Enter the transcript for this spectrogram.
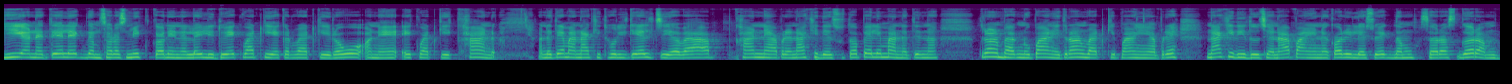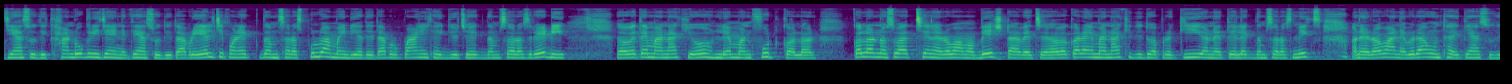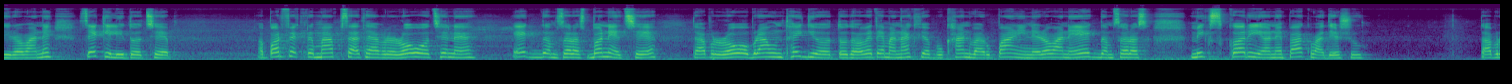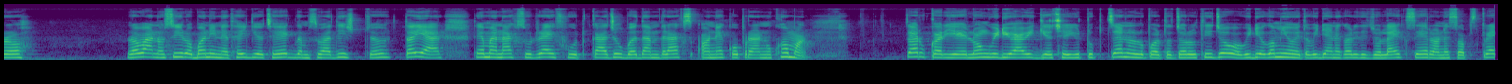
ઘી અને તેલ એકદમ સરસ મિક્સ કરીને લઈ લીધું. એક વાટકી એક વાટકી રવો અને એક વાટકી ખાંડ. અને તેમાં નાખી થોડીક એલચી હવે આ ખાંડને આપણે નાખી દઈશું તપેલીમાં અને તેના ત્રણ ભાગનું પાણી, ત્રણ વાટકી પાણી આપણે નાખી દીધું છે. અને આ પાણીને કરી લેશું એકદમ સરસ ગરમ. જ્યાં સુધી ખાંડ ઓગળી જાય ને ત્યાં સુધી. તો આપણે એલચી પણ એકદમ સરસ ફૂલવા માંડી હતી. તો આપણું પાણી થઈ ગયું છે એકદમ સરસ રેડી તો હવે તેમાં નાખ્યો લેમન ફૂડ કલર કલરનો સ્વાદ છે ને રવામાં બેસ્ટ આવે છે. હવે કડાઈમાં નાખી દીધું આપણે ઘી અને તેલ એકદમ સરસ મિક્સ અને રવાને બ્રાઉન થાય ત્યાં સુધી રવાને શેકી લીધો છે. પરફેક્ટ માપ સાથે આપણો રવો છે ને, એકદમ સરસ બને છે. તો આપણો રવો બ્રાઉન થઈ ગયો હતો, તો હવે તેમાં નાખ્યું આપણું ખાંડવાળું પાણી ને રવાને એકદમ સરસ મિક્સ કરી અને પાકવા દેશું. તો આપણો રવાનો શીરો બનીને થઈ ગયો છે, એકદમ સ્વાદિષ્ટ, તૈયાર. તેમાં નાખશું ડ્રાયફ્રૂટ કાજુ, બદામ, દ્રાક્ષ અને કોપરાનું ખમણ. સર્વ કરીએ. લોંગ વીડિયો આવી ગયો છે યુટ્યુબ ચેનલ ઉપર, તો જરૂરથી જોવો. વીડિયો ગમ્યો હોય તો વિડીયોને કરી દેજો લાઇક શેર અને સબસ્ક્રાઈબ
